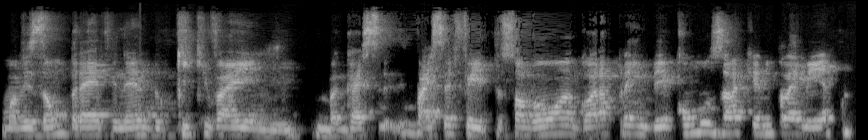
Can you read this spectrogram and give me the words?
uma visão breve, né, do que, que vai, vai ser feito. Só vão agora aprender como usar aquele implemento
